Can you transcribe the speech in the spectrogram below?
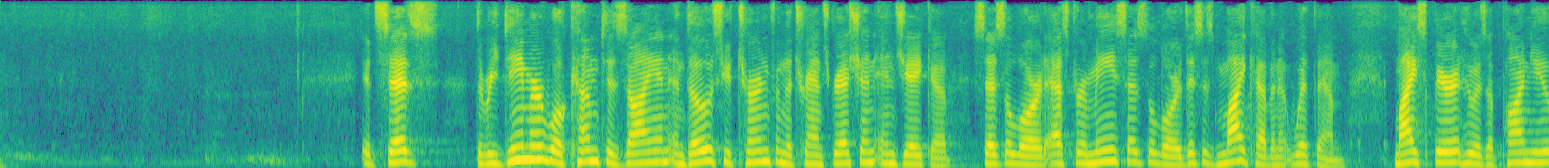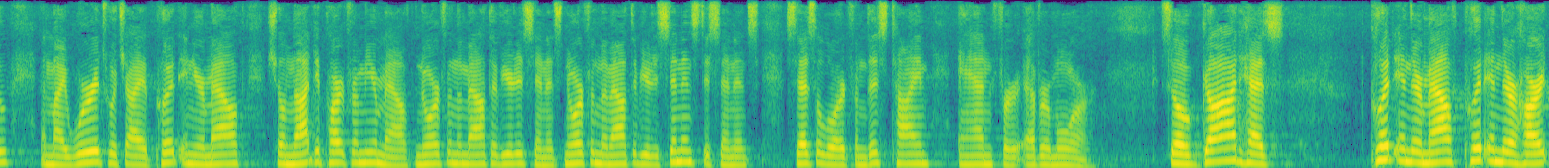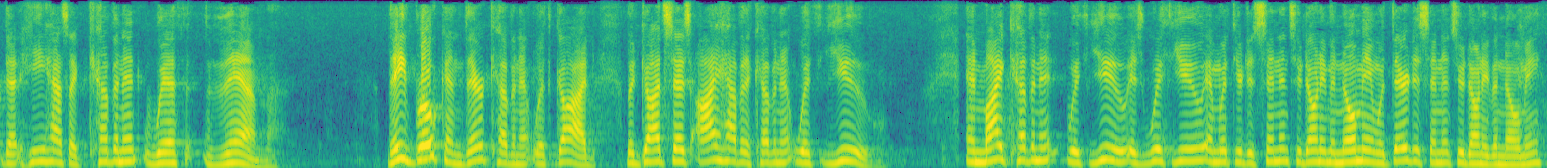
It says, The Redeemer will come to Zion, and those who turn from the transgression in Jacob, says the Lord. As for me, says the Lord, this is my covenant with them. My spirit who is upon you, and my words which I have put in your mouth shall not depart from your mouth, nor from the mouth of your descendants, nor from the mouth of your descendants' descendants, says the Lord, from this time and forevermore. So God has put in their mouth, put in their heart that He has a covenant with them. They've broken their covenant with God, but God says, I have a covenant with you. And my covenant with you is with you and with your descendants who don't even know me and with their descendants who don't even know me.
